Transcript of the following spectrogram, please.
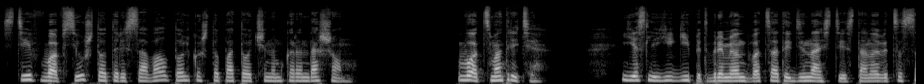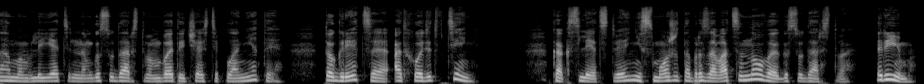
Стив вовсю что-то рисовал только что поточенным карандашом. «Вот, смотрите. Если Египет времен 20-й династии становится самым влиятельным государством в этой части планеты, то Греция отходит в тень. Как следствие, не сможет образоваться новое государство — Рим.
